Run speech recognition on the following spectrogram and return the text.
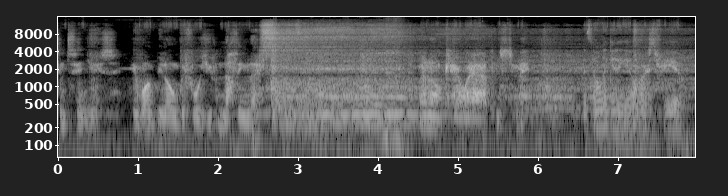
continues, it won't be long before you've nothing left. I don't care what happens to me. It's only gonna get worse for you.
